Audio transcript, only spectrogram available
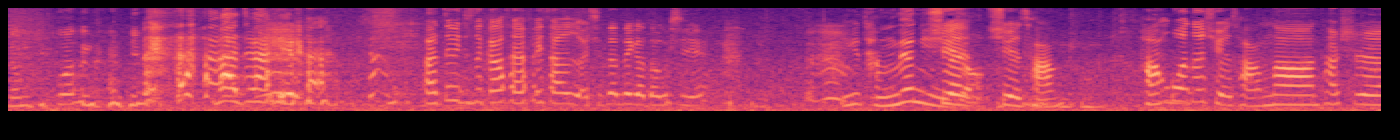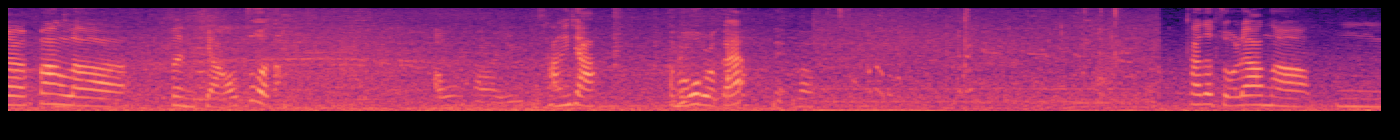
너무기뻐하는거아니야마지막이라啊，这个就是刚才非常恶心的那个东西。一个汤面血血肠，韩国的血肠呢，它是放了粉条做的。尝一下。먹어볼까요它的佐料呢，嗯，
